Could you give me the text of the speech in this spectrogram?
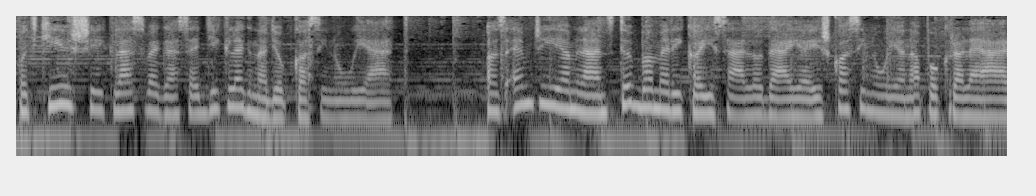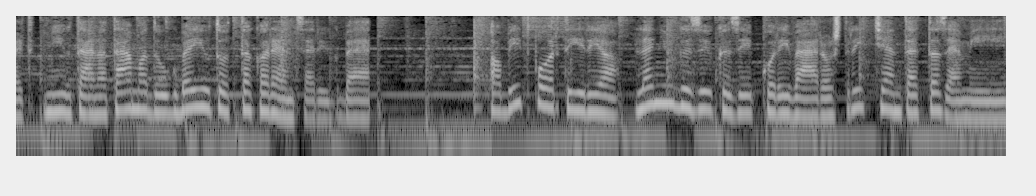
hogy kiüssék Las Vegas egyik legnagyobb kaszinóját. Az MGM lánc több amerikai szállodája és kaszinója napokra leállt, miután a támadók bejutottak a rendszerükbe. A Bitport írja, lenyűgöző középkori várost rittyentett az EMI.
